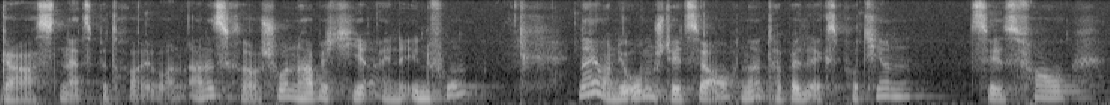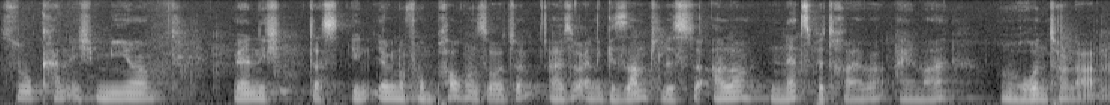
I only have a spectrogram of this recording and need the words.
Gasnetzbetreibern. Alles klar, schon habe ich hier eine Info. Naja, und hier oben steht es ja auch, ne? Tabelle exportieren, CSV. So kann ich mir wenn ich das in irgendeiner Form brauchen sollte, also eine Gesamtliste aller Netzbetreiber einmal runterladen.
